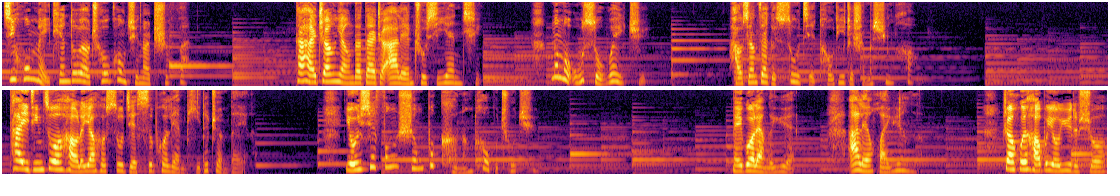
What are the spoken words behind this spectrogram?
几乎每天都要抽空去那儿吃饭。他还张扬的带着阿莲出席宴请，那么无所畏惧，好像在给素姐投递着什么讯号。他已经做好了要和素姐撕破脸皮的准备了。有一些风声不可能透不出去。没过两个月。阿莲怀孕了，赵辉毫不犹豫地说：“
